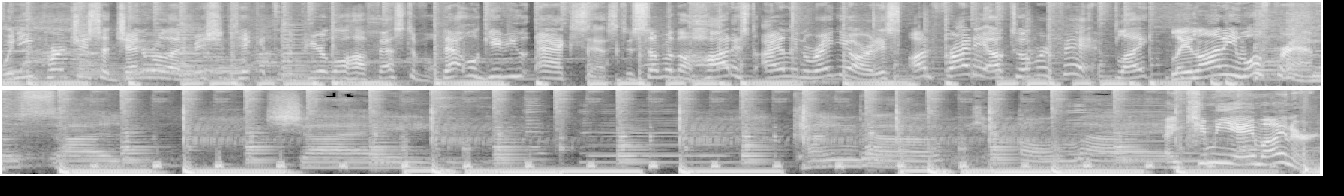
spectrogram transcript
When you purchase a general admission ticket to the Pure Aloha Festival, that will give you access to some of the hottest island reggae artists on Friday, October 5th, like Leilani Wolfgramm. Shy, kind of, oh and Kimie Miner.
